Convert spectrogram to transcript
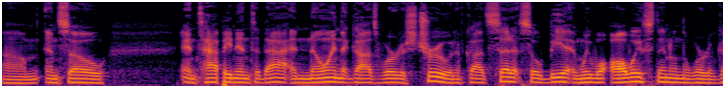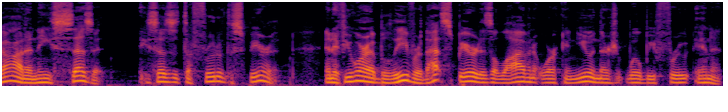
Um, and so, and tapping into that and knowing that God's word is true. And if God said it, so be it. And we will always stand on the word of God. And He says it. He says it's the fruit of the Spirit. And if you are a believer, that Spirit is alive and at work in you, and there will be fruit in it.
